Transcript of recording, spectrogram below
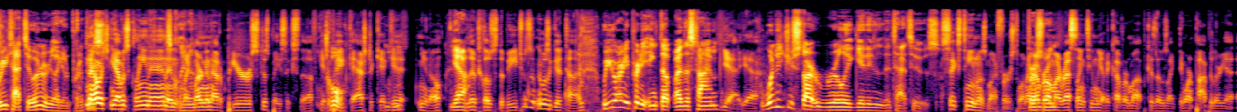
Were you tattooing or were you like an apprentice? Now, I was, yeah, I was cleaning and cleaning. like learning how to pierce, just basic stuff. Getting Cool. Mm-hmm. paid cash to kick it. You know. Yeah. Lived close to the beach. It was, it was a good time. Were you already pretty inked up by this time? Yeah, yeah. When did you start really getting into tattoos? 16 was my first one. I remember one? on my wrestling team we had to cover them up because it was like they weren't popular yet.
